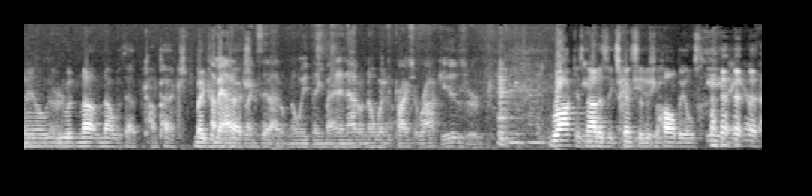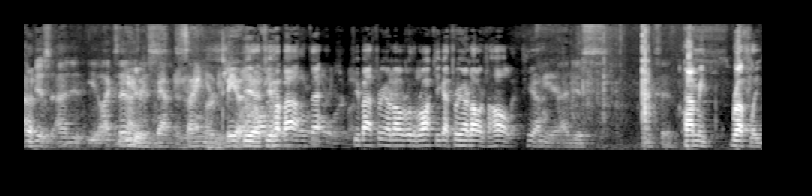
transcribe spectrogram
You it? know, you Or- would not, not without compacts, major I mean, I, like I compaction. said, I don't know anything about it and I don't know what the price of rock is or how many times? Rock is not as expensive as the haul bills. anything else. I'm just, I just, you know, like I said, I Usually just. it's about the same bill. Yeah, if you buy that, if you buy three hundred dollars worth of rock, you got three hundred dollars to haul it, yeah. Yeah, I just, like I said, I mean, roughly.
